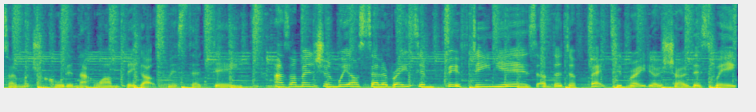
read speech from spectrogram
so much recording that one. Big ups, Mr. D. As I mentioned, we are celebrating 15 years of the Defected Radio Show this week.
